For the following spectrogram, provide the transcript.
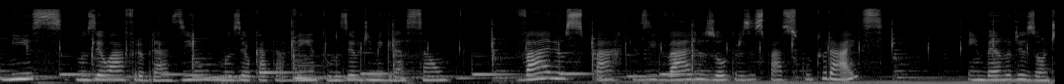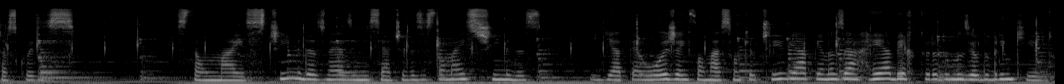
MIS, Museu Afro Brasil, Museu Catavento, Museu de Imigração, vários parques e vários outros espaços culturais. Em Belo Horizonte as coisas estão mais tímidas, né? As iniciativas estão mais tímidas. E até hoje a informação que eu tive é apenas a reabertura do Museu do Brinquedo.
